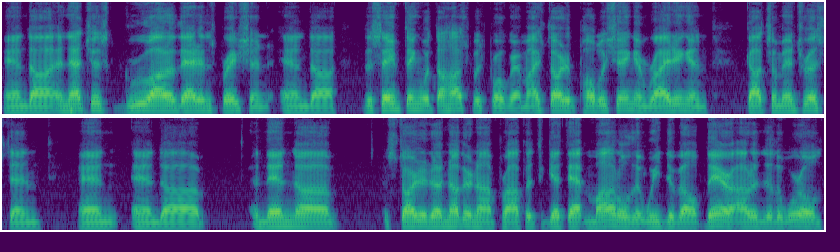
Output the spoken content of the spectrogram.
and uh, and that just grew out of that inspiration. And uh, the same thing with the hospice program. I started publishing and writing and got some interest, and and and uh, and then uh, started another nonprofit to get that model that we developed there out into the world.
